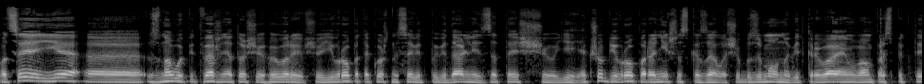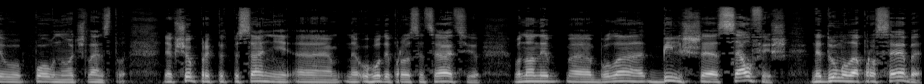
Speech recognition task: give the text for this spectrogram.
Оце є е, знову підтвердження того, що я говорив, що Європа також несе відповідальність за те, що є. Якщо б Європа раніше сказала, що безумовно відкриваємо вам перспективу повного членства, якщо б при підписанні е, угоди про асоціацію вона не е, була більше selfish, не думала про себе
